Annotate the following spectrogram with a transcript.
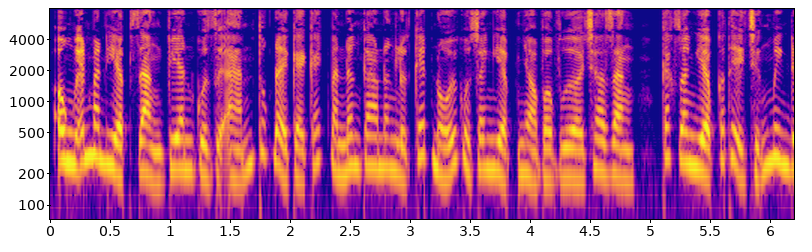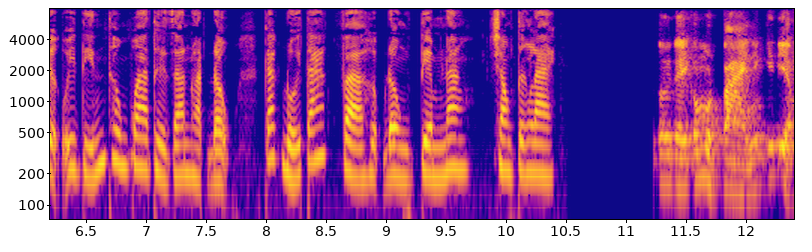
Ông Nguyễn Văn Hiệp, giảng viên của dự án thúc đẩy cải cách và nâng cao năng lực kết nối của doanh nghiệp nhỏ và vừa cho rằng các doanh nghiệp có thể chứng minh được uy tín thông qua thời gian hoạt động, các đối tác và hợp đồng tiềm năng trong tương lai tôi thấy có một vài những cái điểm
